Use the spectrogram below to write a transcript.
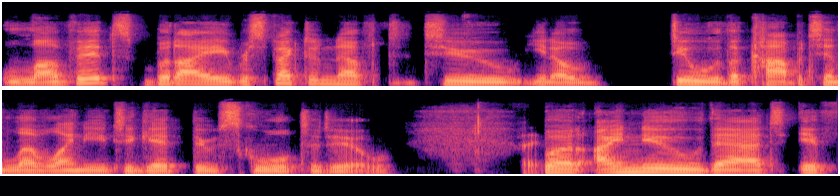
love it but i respect it enough to you know do the competent level i need to get through school to do right. but i knew that if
